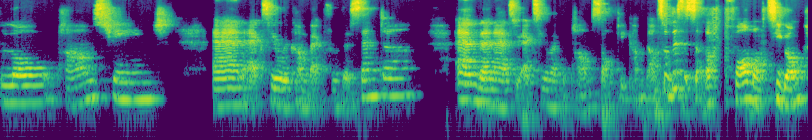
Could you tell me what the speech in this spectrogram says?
flow, palms change. And exhale, we come back through the center. And then as you exhale, let the palms softly come down. So this is a form of Qigong.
